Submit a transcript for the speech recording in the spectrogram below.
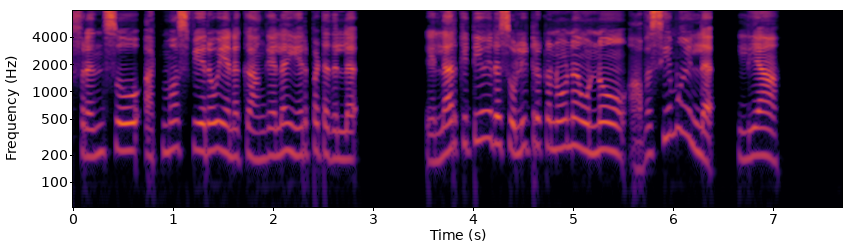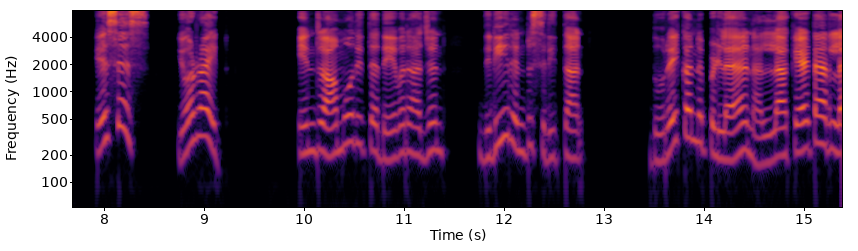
ஃப்ரெண்ட்ஸோ அட்மாஸ்பியரோ எனக்கு அங்கெல்லாம் ஏற்பட்டதில்ல. எல்லார்கிட்டயும் இத சொல்லிட்டு இருக்கணும்னு ஒன்னும் அவசியமும் இல்ல இல்லையா? எஸ் எஸ் யோர் ரைட் என்று ஆமோதித்த தேவராஜன் திடீரென்று சிரித்தான். துரைக்கண்ணு பிள்ளை நல்லா கேட்டார்ல.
